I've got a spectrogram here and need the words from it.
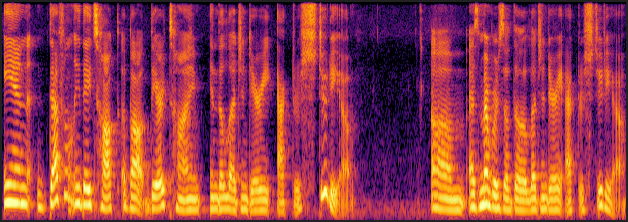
And definitely they talked about their time in the Legendary Actors Studio um, as members of the Legendary Actors Studio.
